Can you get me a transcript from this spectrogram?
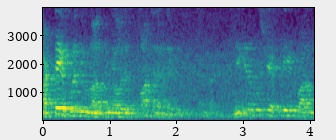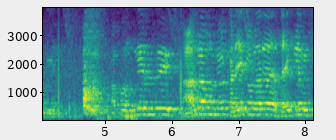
மட்டையை புரிஞ்சு விடுவான் கொஞ்சம் ஒரு வாசனை கிடைக்கும். நீங்கள் இதை குறித்து எப்படி பாட முடியும்? அப்போ இங்கேருந்து ஆறாம் கடையில் வர சைக்கிளை விற்க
